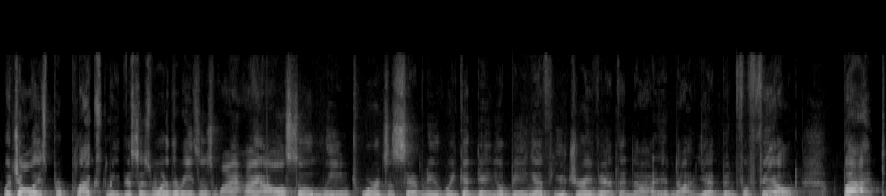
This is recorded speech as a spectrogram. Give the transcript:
which always perplexed me. This is one of the reasons why I also lean towards the 70th week of Daniel being a future event that not, had not yet been fulfilled. But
